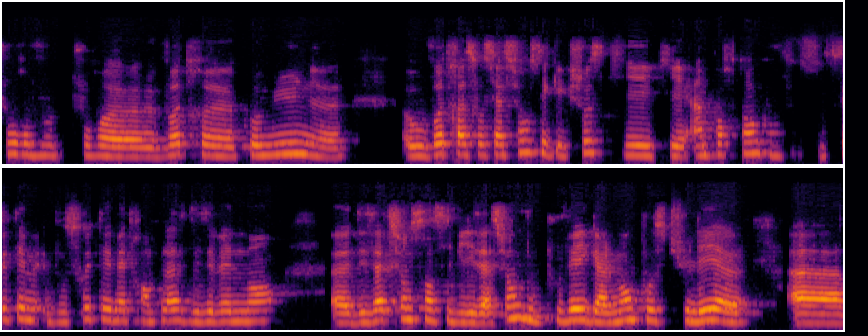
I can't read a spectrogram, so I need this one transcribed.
pour, euh, votre commune euh, ou votre association, c'est quelque chose qui est, important, que vous souhaitez, mettre en place des événements, des actions de sensibilisation, vous pouvez également postuler à,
